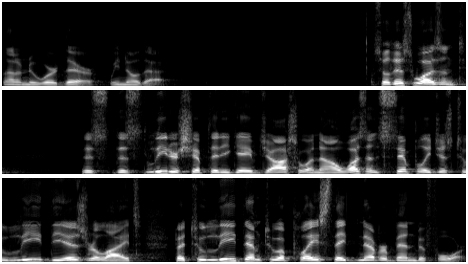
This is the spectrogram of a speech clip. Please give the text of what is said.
Not a new word there. We know that. So this wasn't this, this leadership that he gave Joshua now wasn't simply just to lead the Israelites, but to lead them to a place they'd never been before.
